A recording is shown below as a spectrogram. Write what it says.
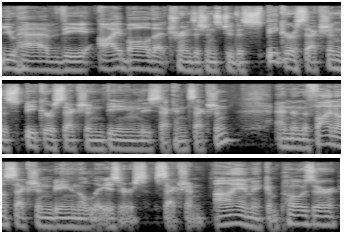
you have the eyeball that transitions to the speaker section, the speaker section being the second section, and then the final section being the lasers section. I am a composer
